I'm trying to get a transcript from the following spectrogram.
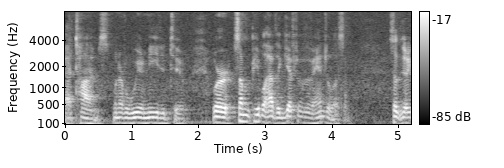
at times whenever we are needed to. Where some people have the gift of evangelism. So they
